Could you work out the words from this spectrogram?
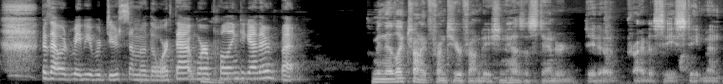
because that would maybe reduce some of the work that we're pulling together. But I mean, the Electronic Frontier Foundation has a standard data privacy statement.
